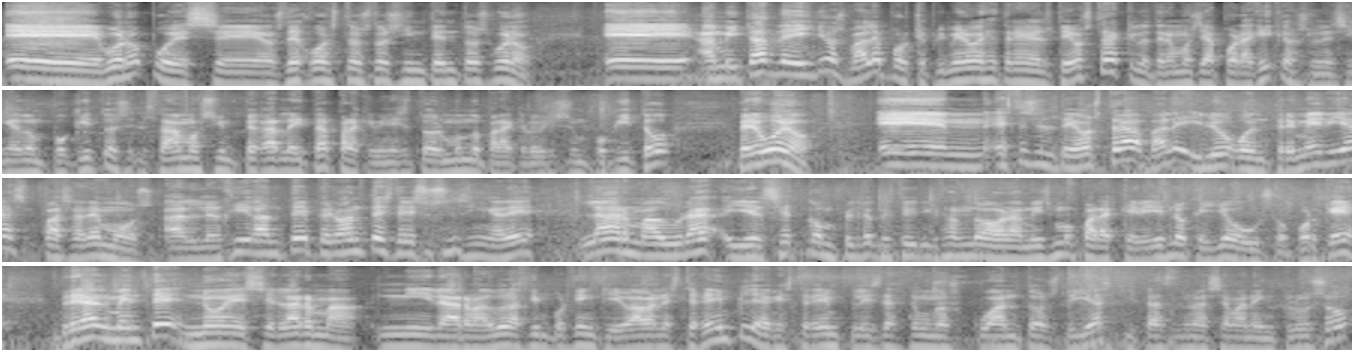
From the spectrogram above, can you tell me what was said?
eh, bueno, pues eh, os dejo estos dos intentos, bueno, eh, a mitad de ellos, ¿vale? Porque primero vais a tener el Teostra, que lo tenemos ya por aquí, que os lo he enseñado un poquito. Estábamos sin pegarle y tal para que viniese todo el mundo, para que lo viese un poquito. Pero bueno, eh, este es el Teostra, ¿vale? Y luego entre medias pasaremos al Gigante, pero antes de eso os enseñaré la armadura y el set completo que estoy utilizando ahora mismo para que veáis lo que yo uso. Porque realmente no es el arma ni la armadura 100% que llevaba en este gameplay, ya que este gameplay es de hace unos cuantos días, quizás de una semana incluso.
